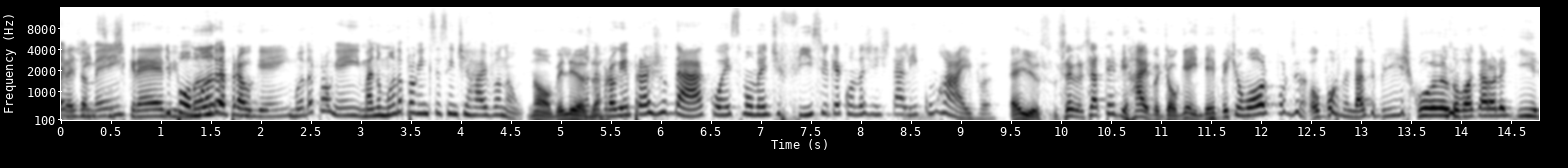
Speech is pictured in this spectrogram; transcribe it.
pra gente, também. se inscreve, E, pô, manda, manda- pra alguém. Manda pra alguém. Mas não manda pra alguém que você sente raiva, não. Não, beleza. Manda pra alguém pra ajudar com esse momento difícil que é quando a gente tá ali com raiva. É isso. Você já teve raiva de alguém? De repente é uma oportun- oportunidade de você pedir desculpa, meu falar, cara, olha aqui,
